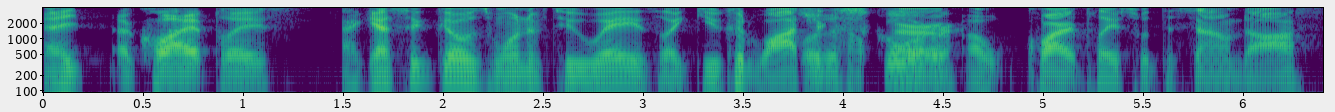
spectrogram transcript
I A Quiet Place. I guess it goes one of two ways. Like you could watch a, score- a Quiet Place with the sound off,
